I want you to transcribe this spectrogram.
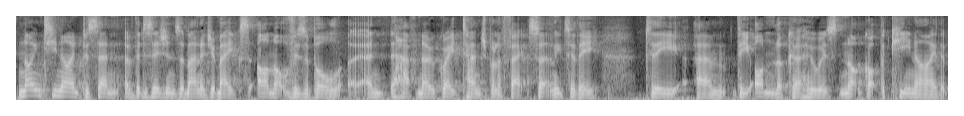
99% of the decisions a manager makes are not visible and have no great tangible effect. Certainly to the to the um, the onlooker who has not got the keen eye that,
